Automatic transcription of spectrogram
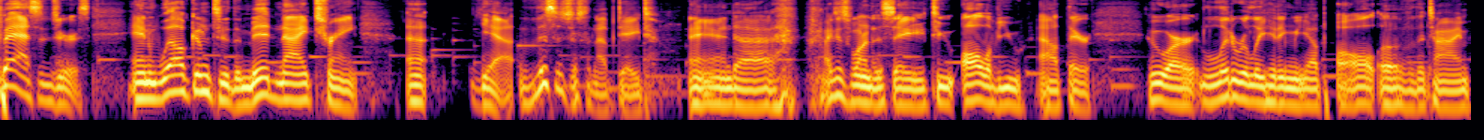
passengers, and welcome to the Midnight Train. Uh, yeah, this is just an update. And uh, I just wanted to say to all of you out there who are literally hitting me up all of the time,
